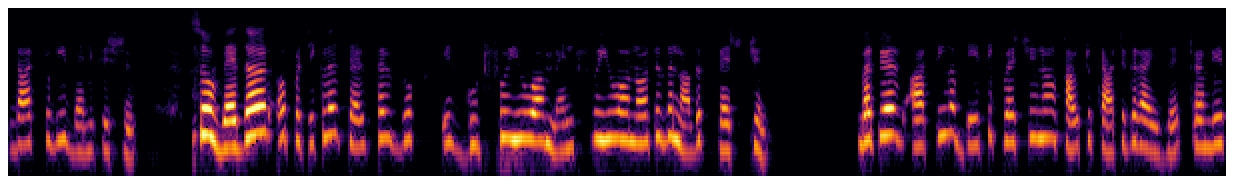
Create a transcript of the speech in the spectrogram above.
that to be beneficial. So whether a particular self-help book is good for you or meant for you or not is another question. But we are asking a basic question of how to categorize it. And if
